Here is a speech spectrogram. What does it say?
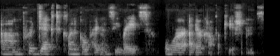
um, predict clinical pregnancy rates or other complications.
